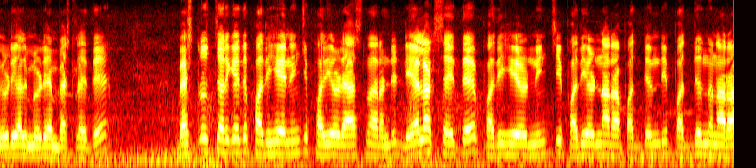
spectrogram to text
మీడియాలు మీడియం బెస్ట్లు అయితే బెస్ట్లు వచ్చేసరికి అయితే పదిహేను నుంచి పదిహేడు వేస్తున్నారండి. డేలక్స్ అయితే పదిహేడు నుంచి పదిహేడున్నర పద్దెనిమిది పద్దెనిమిదిన్నర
